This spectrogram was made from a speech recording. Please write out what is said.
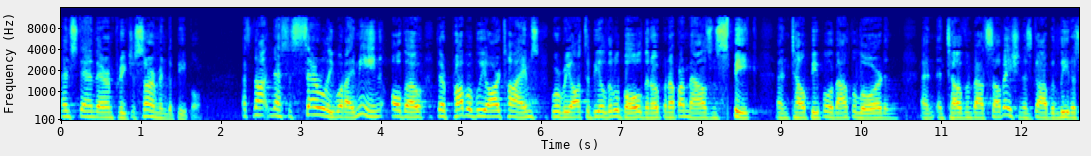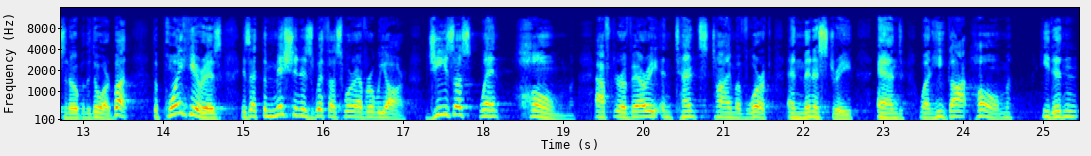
and stand there and preach a sermon to people. That's not necessarily what I mean, although there probably are times where we ought to be a little bold and open up our mouths and speak and tell people about the Lord and, and, and tell them about salvation as God would lead us and open the door. But the point here is, is that the mission is with us wherever we are. Jesus went home after a very intense time of work and ministry and when he got home, he didn't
